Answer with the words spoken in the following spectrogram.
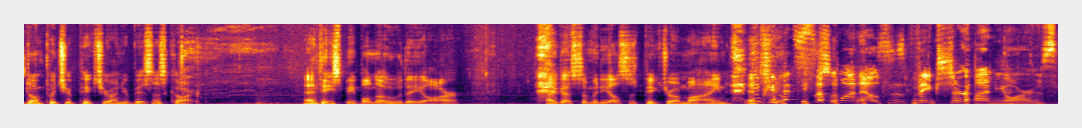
don't put your picture on your business card. And these people know who they are. I got somebody else's picture on mine. and You got so- someone else's picture on yours.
